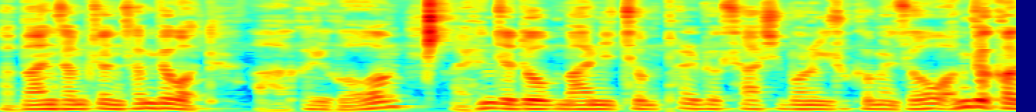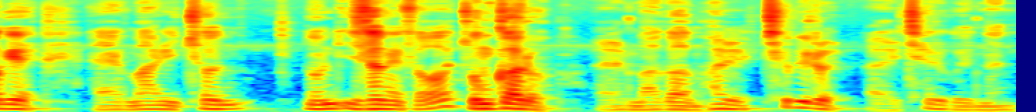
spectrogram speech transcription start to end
13,300원, 아, 그리고 현재도 12,840원을 기록하면서 완벽하게 12,000원 이상에서 종가로 마감할 채비를 차리고 있는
